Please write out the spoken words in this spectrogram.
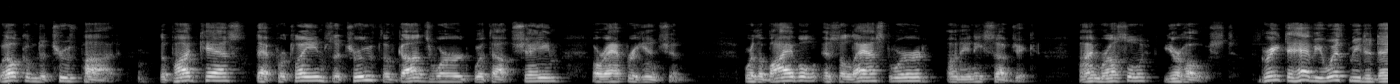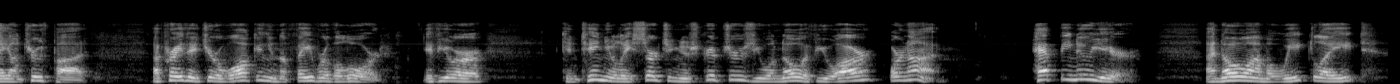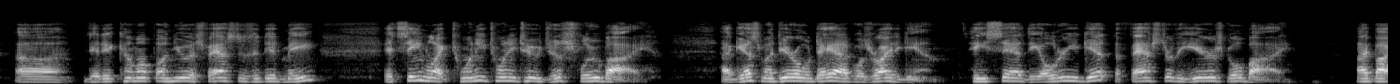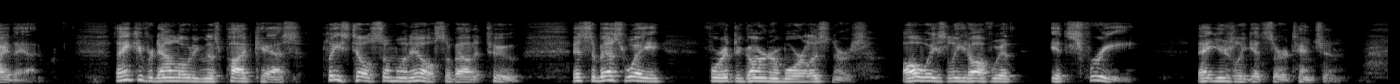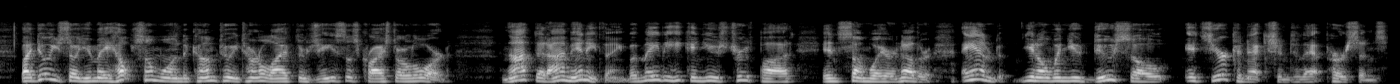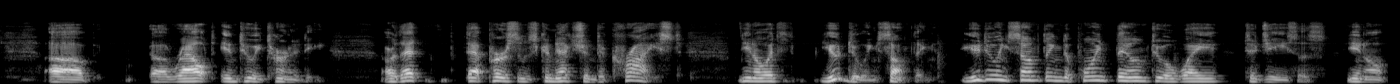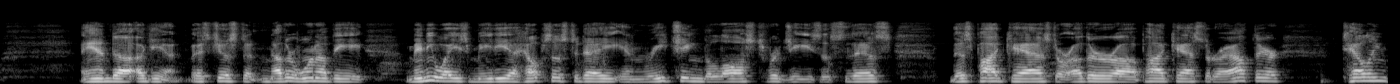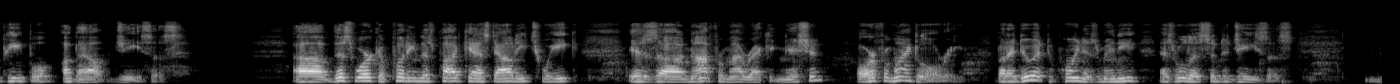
Welcome to Truth Pod, the podcast that proclaims the truth of God's Word without shame or apprehension, where the Bible is the last word on any subject. I'm Russell, your host. Great to have you with me today on Truth Pod. I pray that you're walking in the favor of the Lord. If you are continually searching your scriptures, you will know if you are or not. Happy New Year! I know I'm a week late uh, did it come up on you as fast as it did me? It seemed like 2022 just flew by. I guess my dear old dad was right again. He said the older you get, the faster the years go by. I buy that. Thank you for downloading this podcast. Please tell someone else about it too. It's the best way for it to garner more listeners. Always lead off with, it's free. That usually gets their attention. By doing so, you may help someone to come to eternal life through Jesus Christ our Lord. Not that I'm anything, but maybe he can use TruthPod in some way or another. And, you know, when you do so, it's your connection to that person's uh, uh, route into eternity or that that person's connection to Christ. You know, it's you doing something. You doing something to point them to a way to Jesus. You know, and uh, again, it's just another one of the many ways media helps us today in reaching the lost for Jesus. This this podcast or other uh, podcasts that are out there telling people about Jesus. Uh, this work of putting this podcast out each week is uh, not for my recognition or for my glory, but I do it to point as many as will listen to Jesus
